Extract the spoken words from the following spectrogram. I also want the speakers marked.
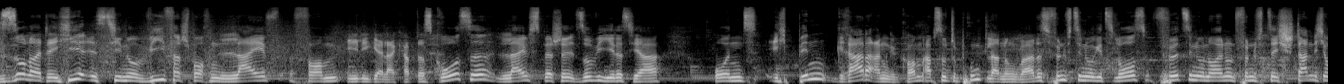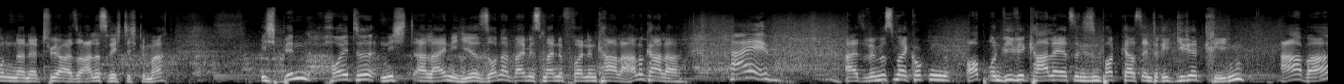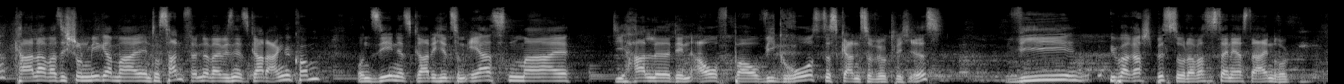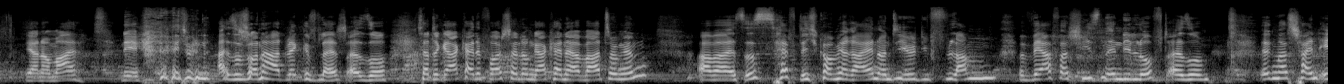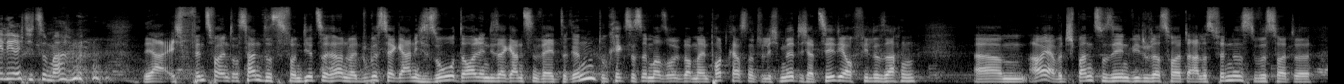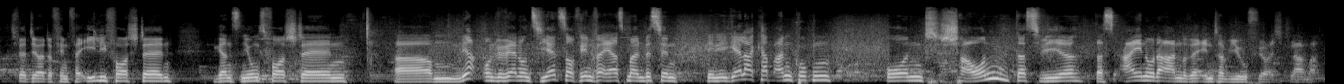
Speaker 1: So Leute, hier ist Tino wie versprochen live vom Eli Geller Cup. Das große Live-Special, so wie jedes Jahr. Und ich bin gerade angekommen, absolute Punktlandung war das. 15 Uhr geht's los, 14.59 Uhr stand ich unten an der Tür, also alles richtig gemacht. Ich bin heute nicht alleine hier, sondern bei mir ist meine Freundin Carla. Hallo Carla.
Speaker 2: Hi.
Speaker 1: Also wir müssen mal gucken, ob und wie wir Carla jetzt in diesem Podcast integriert kriegen. Aber Carla, was ich schon mega mal interessant finde, weil wir sind jetzt gerade angekommen und sehen jetzt gerade hier zum ersten Mal die Halle, den Aufbau, wie groß das Ganze wirklich ist. Wie überrascht bist du oder was ist dein erster Eindruck?
Speaker 2: Ja, normal. Nee, ich bin also schon hart weggeflasht. Also ich hatte gar keine Vorstellung, gar keine Erwartungen. Aber es ist heftig. Ich komme hier rein und die, die Flammenwerfer schießen in die Luft. Also irgendwas scheint Eli richtig zu machen.
Speaker 1: Ja, ich finde es voll interessant, das von dir zu hören, weil du bist ja gar nicht so doll in dieser ganzen Welt drin. Du kriegst es immer so über meinen Podcast natürlich mit. Ich erzähle dir auch viele Sachen. Ähm, aber ja, wird spannend zu sehen, wie du das heute alles findest. Du wirst heute, ich werde dir heute auf jeden Fall Eli vorstellen, die ganzen Jungs vorstellen. Ähm, ja, und wir werden uns jetzt auf jeden Fall erstmal ein bisschen den Ligella Cup angucken und schauen, dass wir das ein oder andere Interview für euch klar machen.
